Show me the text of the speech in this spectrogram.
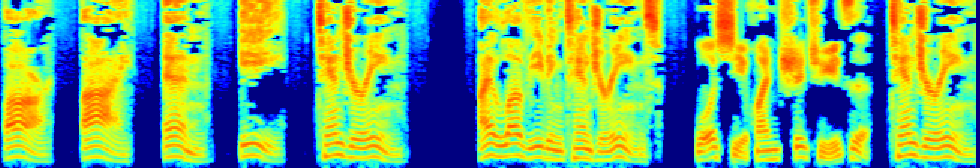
R, I, N, E, tangerine. I love eating tangerines. 我喜欢吃橘子。 Tangerine.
